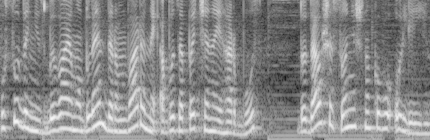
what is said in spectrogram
Посудині збиваємо блендером варений або запечений гарбуз, додавши соняшникову олію.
